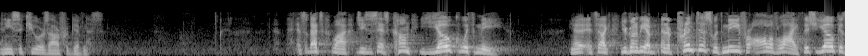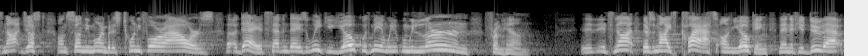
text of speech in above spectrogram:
and He secures our forgiveness. And so that's why Jesus says, Come yoke with me. You know, it's like you're going to be a, an apprentice with me for all of life. This yoke is not just on Sunday morning, but it's 24 hours a day. It's seven days a week. You yoke with me, and we, when we learn from Him. It's not, there's a nice class on yoking. Then if you do that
